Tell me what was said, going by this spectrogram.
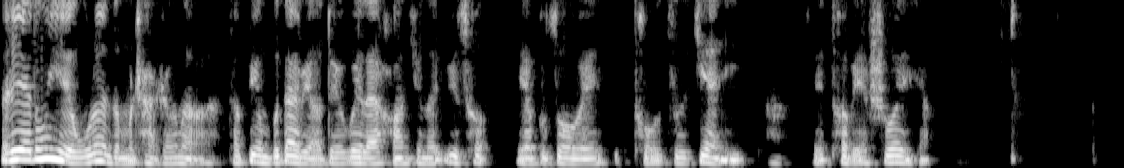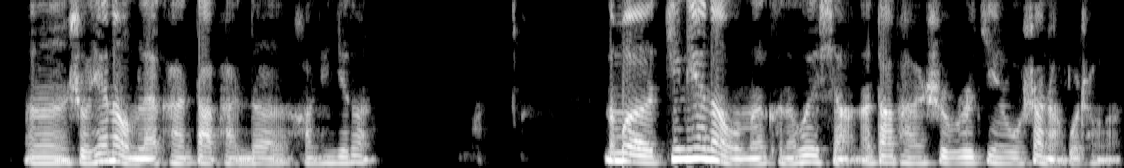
那这些东西无论怎么产生的啊，它并不代表对未来行情的预测，也不作为投资建议啊，所以特别说一下。嗯，首先呢，我们来看大盘的行情阶段。那么今天呢，我们可能会想，那大盘是不是进入上涨过程了，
